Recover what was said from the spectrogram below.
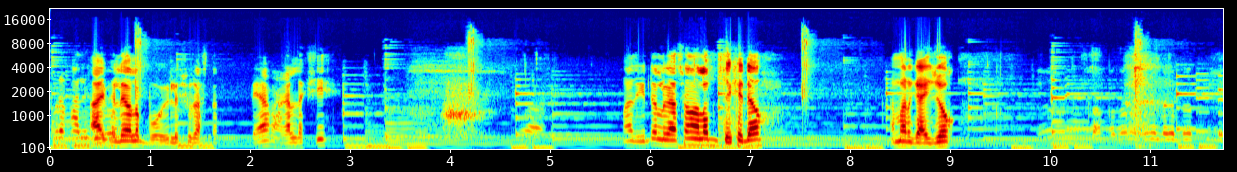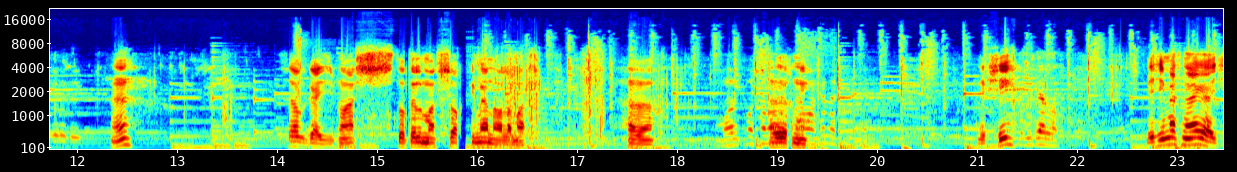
পুৰা ফালি অলপ বহি লৈছোঁ ৰাস্তাত। বেয়া ভাগাল লাগছি। মাছকেইটা লৈ আছোন অলপ দেখি দিওঁ। আমাৰ গাইজক। হে? চাওক গাইজ মাছ টোটেল মাছ চাওক কিমান হ'ল আমাৰ। দেখছি। বেছি মাছ নাই গাইজ।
